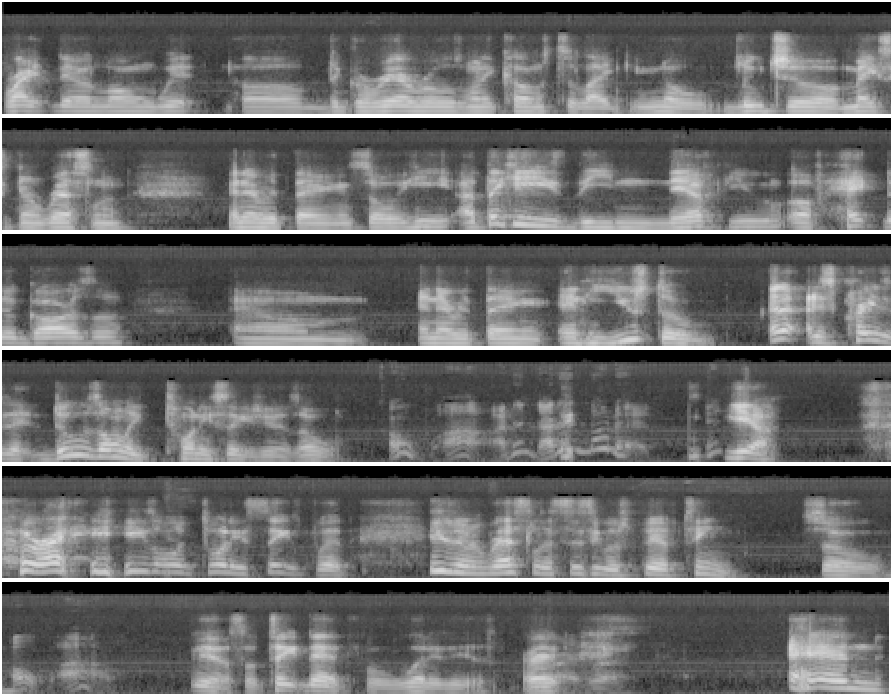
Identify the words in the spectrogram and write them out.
right there along with uh, the Guerreros when it comes to like you know lucha or Mexican wrestling and everything. So he, I think he's the nephew of Hector Garza, um, and everything. And he used to. And it's crazy that dude's only 26 years old. Oh wow, I didn't I didn't know that. Yeah, right. He's only 26, but he's been wrestling since he was 15. So Oh wow. yeah, so take that for what it is, right? Right, right. And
